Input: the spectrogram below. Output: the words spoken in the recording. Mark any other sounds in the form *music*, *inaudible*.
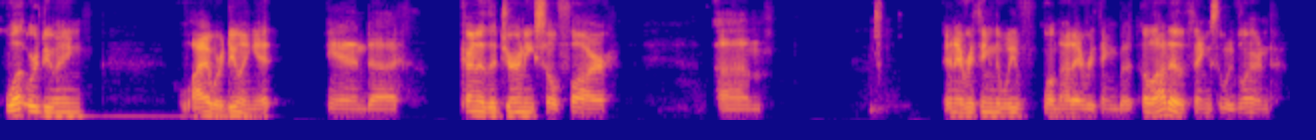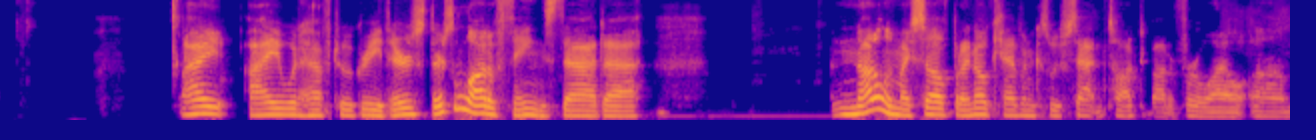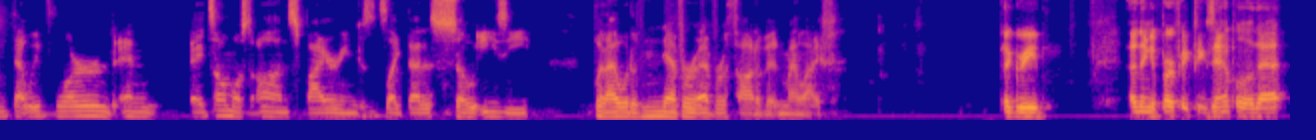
what we're doing, why we're doing it, and uh, kind of the journey so far. Um, and everything that we've well not everything but a lot of the things that we've learned I I would have to agree. There's there's a lot of things that uh not only myself, but I know Kevin because we've sat and talked about it for a while. Um, that we've learned, and it's almost awe-inspiring because it's like that is so easy, but I would have never ever thought of it in my life. agreed i think a perfect example of that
